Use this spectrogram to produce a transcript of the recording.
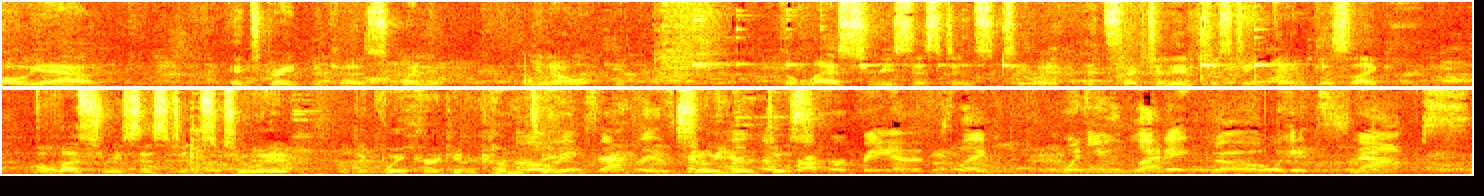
oh yeah. It's great because when you know the less resistance to it, it's such an interesting thing because like the less resistance to it, the quicker it can come Oh, to you. exactly. It's so kind of you're like just a rubber band. Like when you let it go, it snaps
